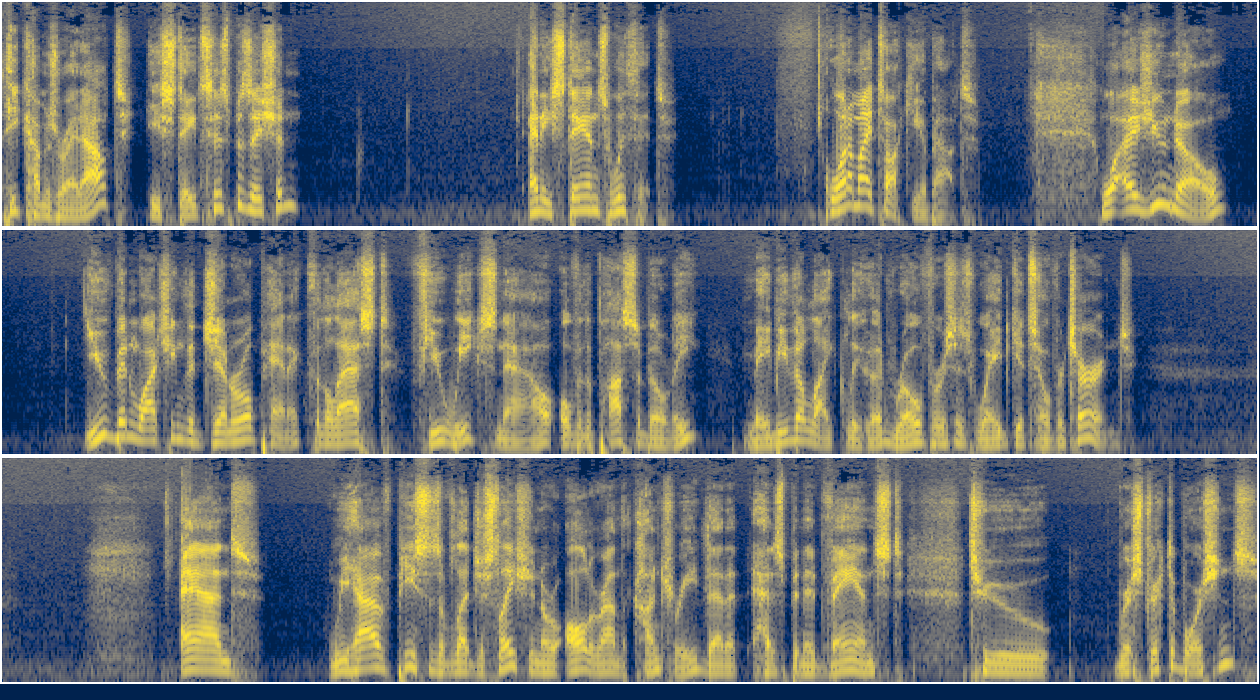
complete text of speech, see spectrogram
He comes right out, he states his position, and he stands with it. What am I talking about? Well, as you know, you've been watching the general panic for the last few weeks now over the possibility, maybe the likelihood, Roe versus Wade gets overturned. And we have pieces of legislation all around the country that has been advanced to restrict abortions.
